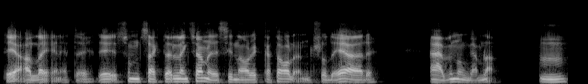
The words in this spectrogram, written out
Det är alla enheter. Det är som sagt längst fram är det Scenaric-katalern, så det är även de gamla. Mm.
